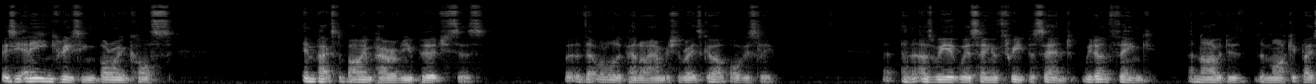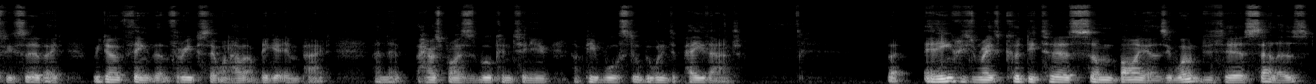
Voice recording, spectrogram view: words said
Basically, any increasing borrowing costs impacts the buying power of new purchasers, but that will all depend on how much the rates go up, obviously. And as we were saying, 3%, we don't think, and neither do the marketplace we surveyed, we don't think that 3% will have that bigger impact and that house prices will continue and people will still be willing to pay that. But an increase in rates could deter some buyers. It won't deter sellers.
